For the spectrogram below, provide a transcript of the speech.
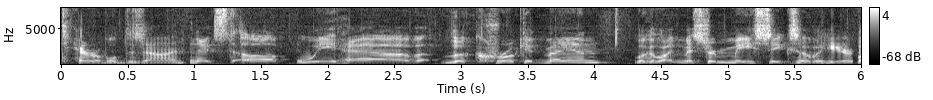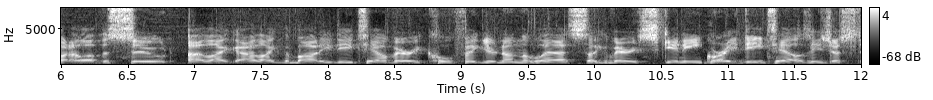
terrible design. Next up, we have the Crooked Man, looking like Mr. Meeseeks over here. But I love the suit. I like I like the body detail. Very cool figure nonetheless. Like very skinny. Great details. He's just,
